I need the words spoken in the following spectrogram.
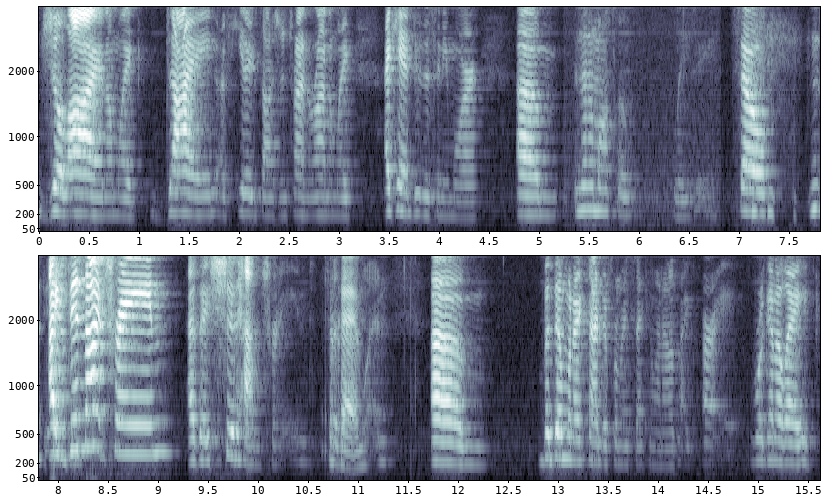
July, and I'm like dying of heat exhaustion trying to run. I'm like, I can't do this anymore. Um, and then I'm also lazy, so I did not train as I should have trained for that one. Um, but then when I signed up for my second one, I was like, all right, we're gonna like,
